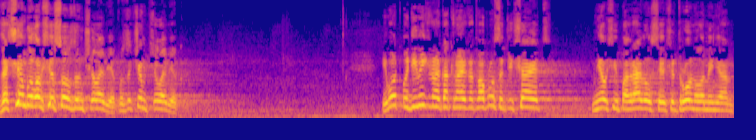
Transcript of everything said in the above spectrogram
зачем был вообще создан человек, вот зачем человек. И вот удивительно, как на этот вопрос отвечает мне очень понравился, очень тронуло меня.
